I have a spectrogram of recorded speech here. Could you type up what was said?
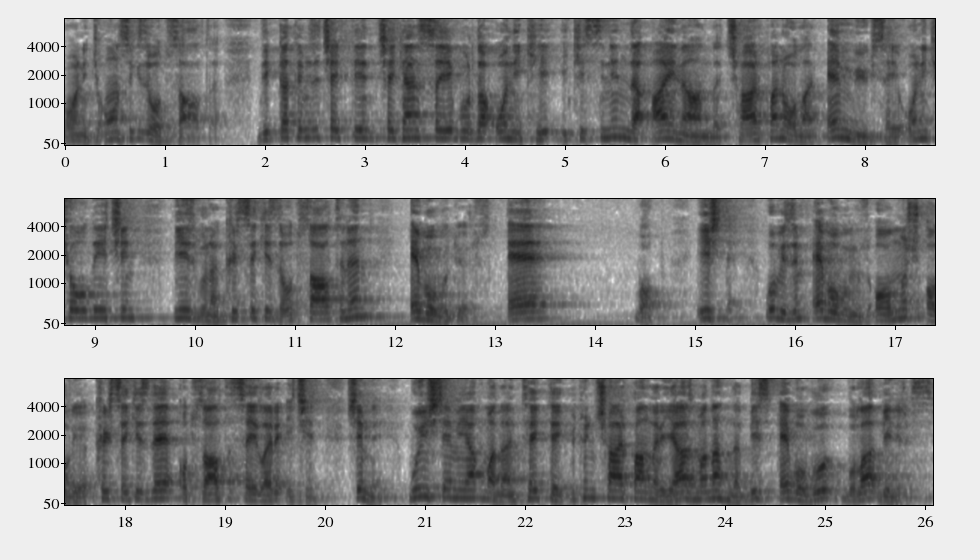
12, 18 ve 36. Dikkatimizi çekti, çeken sayı burada 12. İkisinin de aynı anda çarpanı olan en büyük sayı 12 olduğu için biz buna 48 ile 36'nın EBOB'u diyoruz. E-BOB. İşte bu bizim EBOB'umuz olmuş oluyor 48 ile 36 sayıları için. Şimdi bu işlemi yapmadan tek tek bütün çarpanları yazmadan da biz EBOB'u bulabiliriz.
